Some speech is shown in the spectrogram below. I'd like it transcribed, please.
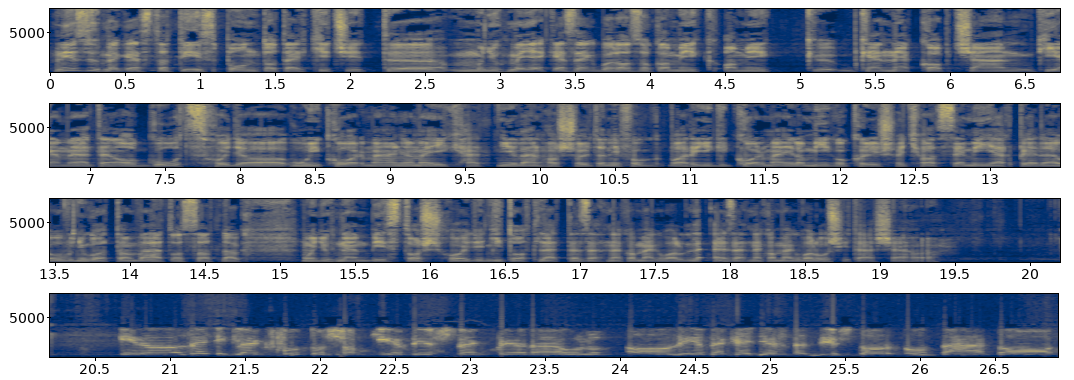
Nézzük meg ezt a tíz pontot egy kicsit. Mondjuk melyek ezekből azok, amik, amik nek kapcsán kiemelten aggódsz, hogy a új kormány, amelyik hát nyilván hasonlítani fog a régi kormányra, még akkor is, hogyha a személyek például nyugodtan változhatnak, mondjuk nem biztos, hogy nyitott lett ezeknek a, megval- ezeknek a megvalósítására. Én az egyik legfontosabb kérdésnek például az érdekegyeztetést tartom. Tehát a,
